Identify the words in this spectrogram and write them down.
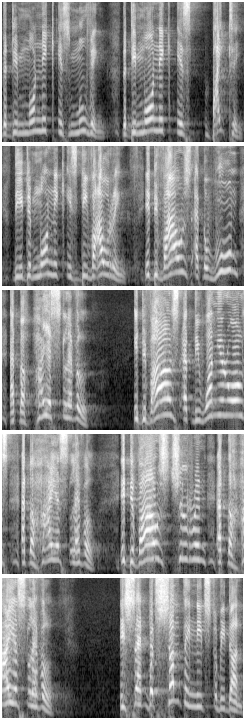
The demonic is moving, the demonic is biting, the demonic is devouring. It devours at the womb at the highest level. It devours at the one year olds at the highest level. It devours children at the highest level. He said, but something needs to be done.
